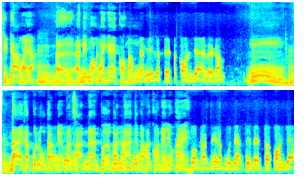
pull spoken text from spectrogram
ฉีดหญ้าไว้อะอืมเออ อันนี้มองในแง่ของ ทำอย่างนี้เกษตรกรแย่เลยครับ อืมอืมได้ครับคุณลุงครับเออเดี๋ยวประสานนายอำเภอบ้านนาจังหวัดนครนายกให้ ทำตัวแบบนี้แล้วผู้ใหญ่เกษตรกรแย่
